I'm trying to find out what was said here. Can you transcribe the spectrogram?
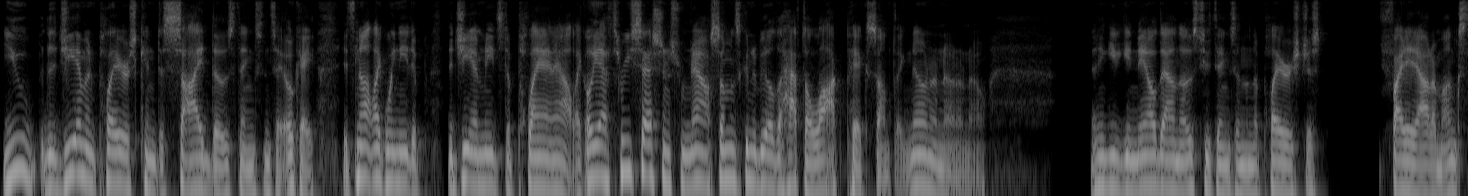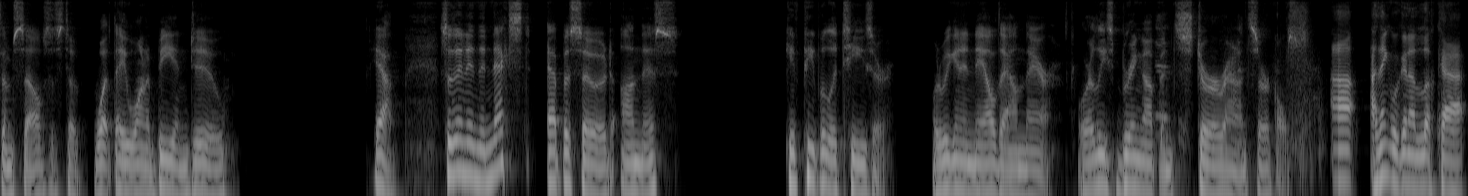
you the gm and players can decide those things and say okay it's not like we need to the gm needs to plan out like oh yeah three sessions from now someone's going to be able to have to lock pick something no no no no no i think you can nail down those two things and then the players just fight it out amongst themselves as to what they want to be and do yeah. So then in the next episode on this give people a teaser. What are we going to nail down there, or at least bring up and stir around in circles? uh, i think we're going to look at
